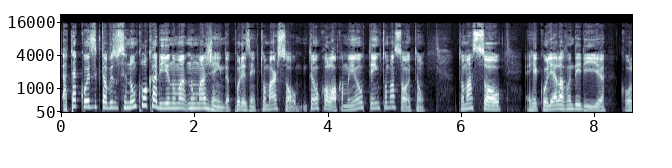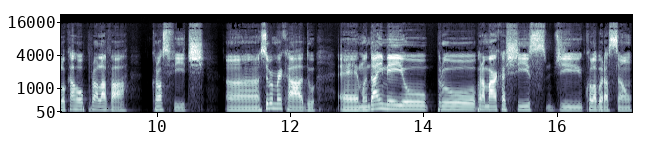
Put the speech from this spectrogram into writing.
até coisas que talvez você não colocaria numa, numa agenda. Por exemplo, tomar sol. Então eu coloco, amanhã eu tenho que tomar sol. Então, tomar sol, é recolher a lavanderia, colocar roupa para lavar, crossfit, uh, supermercado, é, mandar e-mail para a marca X de colaboração,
